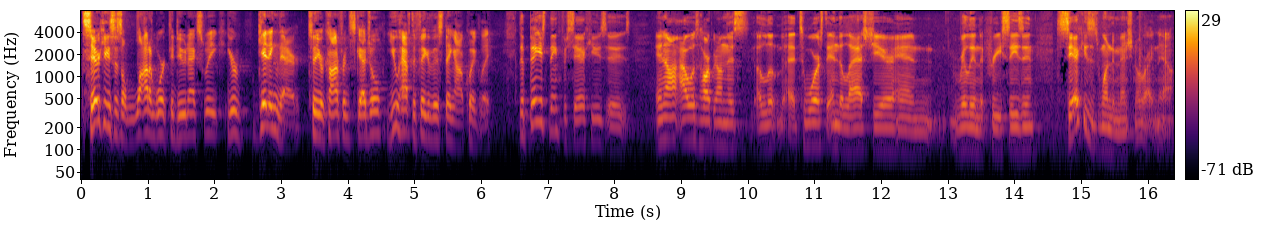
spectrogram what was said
Syracuse has a lot of work to do next week. You're getting there to your conference schedule. You have to figure this thing out quickly. The biggest thing for Syracuse is, and I, I was harping on this a little uh, towards the end of last year and really in the preseason, Syracuse is one dimensional right now.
